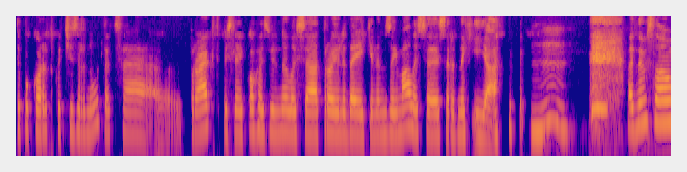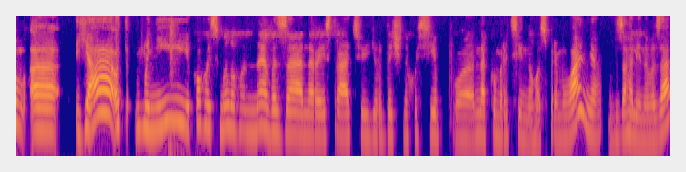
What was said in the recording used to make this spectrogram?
типу коротко тізернути, це е, проект, після якого звільнилося троє людей, які ним займалися, серед них і я. Mm. Одним словом, я от мені якогось милого не везе на реєстрацію юридичних осіб е, некомерційного спрямування, взагалі не везе.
